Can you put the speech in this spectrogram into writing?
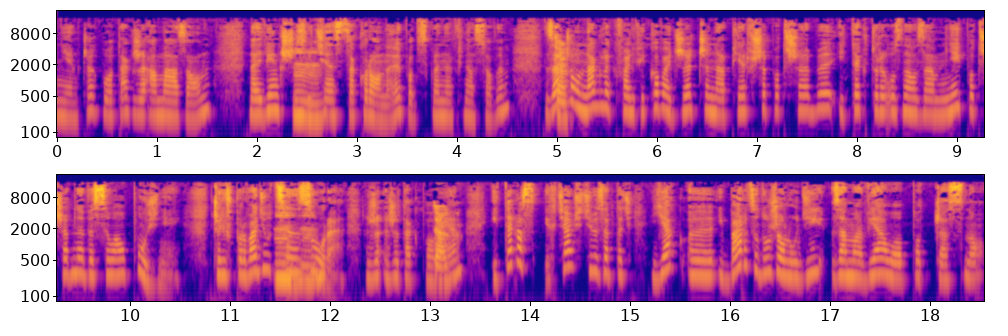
Niemczech było tak, że Amazon, największy mm. zwycięzca korony pod względem finansowym, zaczął tak. nagle kwalifikować rzeczy na pierwsze potrzeby i te, które uznał za mniej potrzebne, wysyłał później. Czyli wprowadził mm -hmm. cenzurę, że, że tak powiem. Tak. I teraz chciałam się Ciebie zapytać, jak yy, i bardzo dużo ludzi zamawiało podczas, no,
